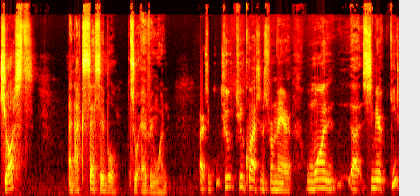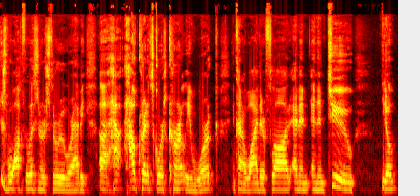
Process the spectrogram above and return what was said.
just, and accessible to everyone. All right, so two two questions from there. One, uh, Samir, can you just walk the listeners through, or Abby, uh, how how credit scores currently work and kind of why they're flawed, and then and then two, you know,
